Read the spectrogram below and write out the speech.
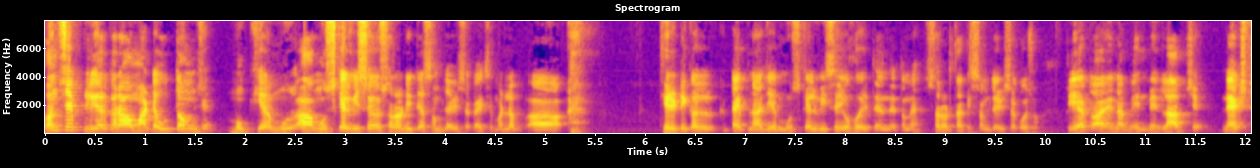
કન્સેપ્ટ ક્લિયર કરાવવા માટે ઉત્તમ છે. મુખ્ય મુશ્કેલ વિષયો સરળ રીતે સમજાવી શકાય છે. મતલબ થિયરિટિકલ ટાઈપના જે મુશ્કેલ વિષયો હોય તેને તમે સરળતાથી સમજાવી શકો છો. ક્લિયર તો આ એના મેઇન મેઇન લાભ છે. નેક્સ્ટ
